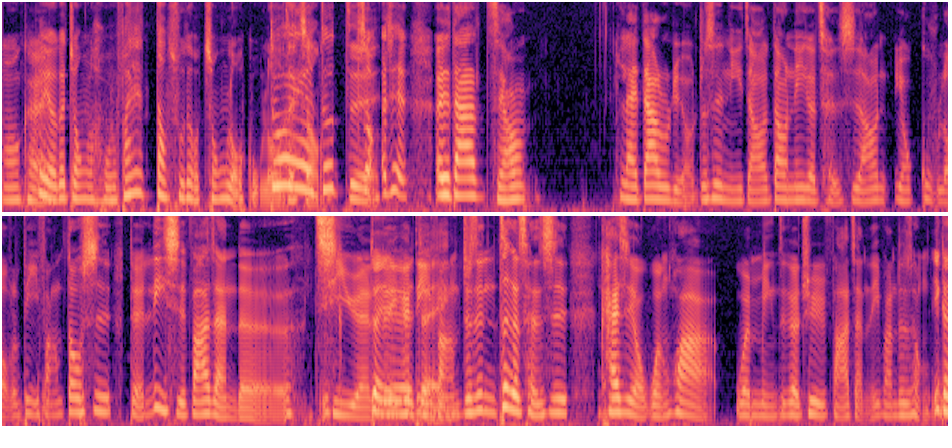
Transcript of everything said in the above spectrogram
，OK，会有一个钟楼。我发现到处都有钟楼、鼓楼对这种，都而且而且大家只要来大陆旅游，就是你只要到那个城市，然后有鼓楼的地方，都是对历史发展的起源的一个地方，就是这个城市开始有文化文明这个去发展的地方，就是从一个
